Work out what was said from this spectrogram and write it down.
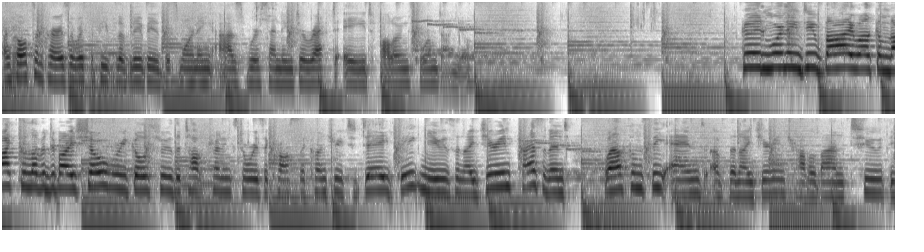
Our thoughts and prayers are with the people of Libya this morning as we're sending direct aid following Storm Daniel. Good morning, Dubai. Welcome back to Lovin Dubai show, where we go through the top trending stories across the country. Today, big news: the Nigerian president welcomes the end of the Nigerian travel ban to the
